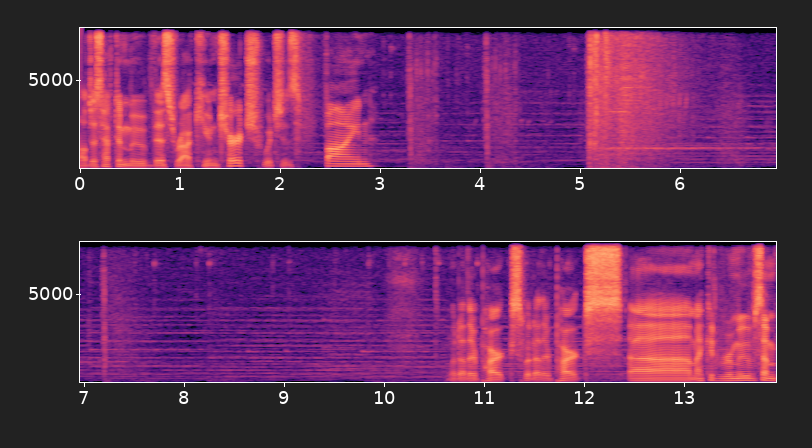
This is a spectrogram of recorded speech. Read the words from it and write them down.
I'll just have to move this rock-hewn church, which is fine. What other parks? What other parks? Um, I could remove some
